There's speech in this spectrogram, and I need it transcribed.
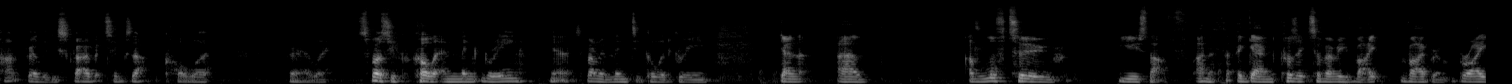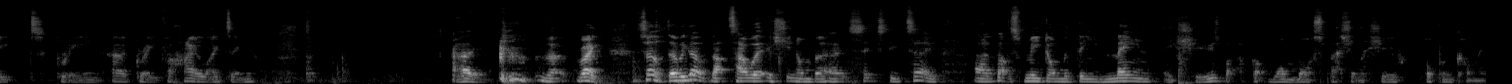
can't really describe its exact colour. Really, I suppose you could call it a mint green. Yeah, it's a very minty coloured green. Again, uh, I'd love to use that, and again, because it's a very vi vibrant, bright green, uh, great for highlighting. Uh, right, so there we go. That's our issue number 62. Uh, that's me done with the main issues, but I've got one more special issue up and coming.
